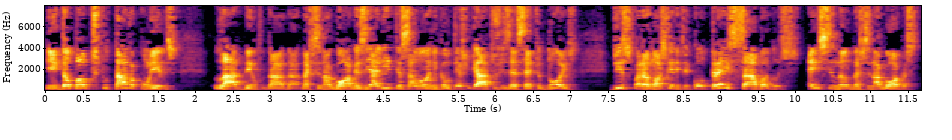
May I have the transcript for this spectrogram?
E então Paulo disputava com eles lá dentro da, da, das sinagogas, e ali em Tessalônica, o texto de Atos 17, 2, diz para nós que ele ficou três sábados ensinando nas sinagogas,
